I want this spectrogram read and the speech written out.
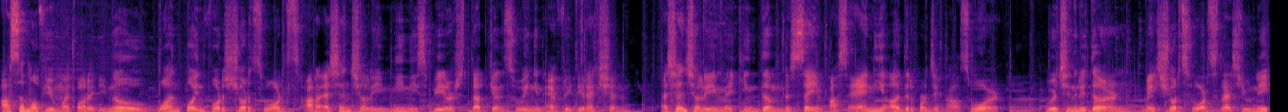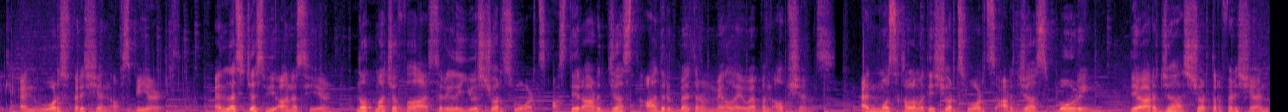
As some of you might already know, 1.4 short swords are essentially mini spears that can swing in every direction, essentially making them the same as any other projectile sword, which in return makes short swords less unique and worse version of spears. And let's just be honest here, not much of us really use short swords as there are just other better melee weapon options. And most Calamity short swords are just boring. They are just shorter version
